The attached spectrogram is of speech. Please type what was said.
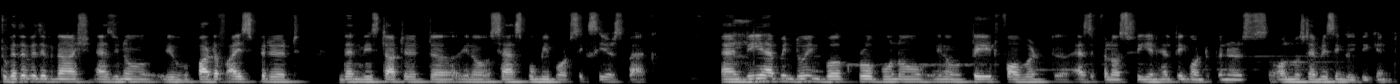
together with Ivnash, as you know, we were part of iSPIRT. Then we started, uh, you know, SaaSBoomi about six years back, and we have been doing work pro bono, you know, paid forward uh, as a philosophy and helping entrepreneurs almost every single weekend.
